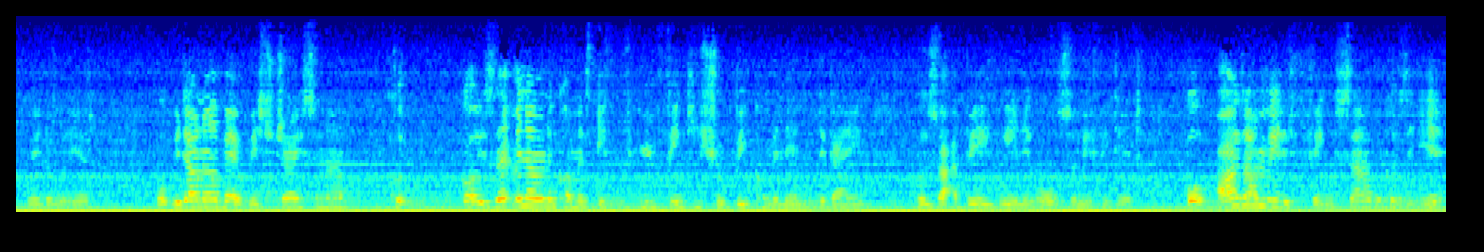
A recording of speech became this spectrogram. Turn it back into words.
It's really weird. But we don't know about this Jason now. Guys, let me know in the comments if you think he should be coming in the game, because that would be really awesome if he did. But I don't really think so, because it,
